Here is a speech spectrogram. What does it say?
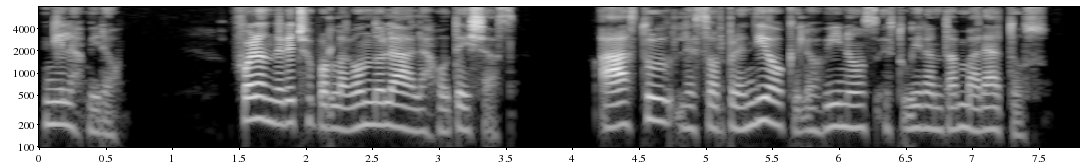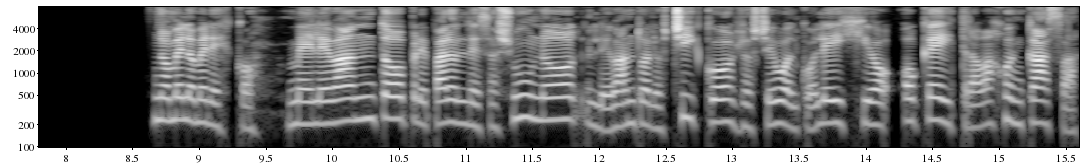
ni las miró. Fueron derecho por la góndola a las botellas. A Astrud le sorprendió que los vinos estuvieran tan baratos. No me lo merezco. Me levanto, preparo el desayuno, levanto a los chicos, los llevo al colegio. Ok, trabajo en casa,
